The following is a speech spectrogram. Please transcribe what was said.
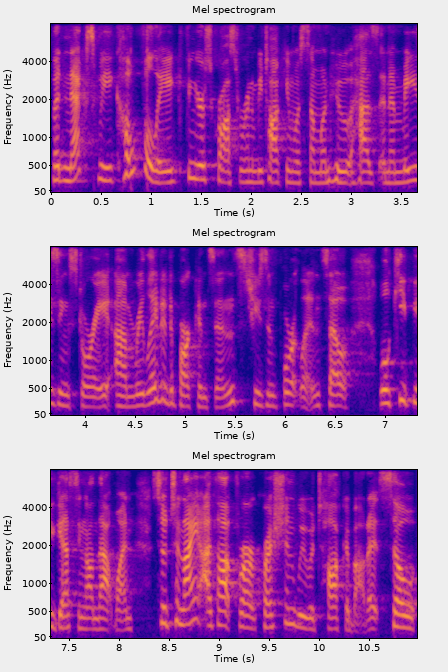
But next week, hopefully, fingers crossed, we're going to be talking with someone who has an amazing story um, related to Parkinson's. She's in Portland. So we'll keep you guessing on that one. So tonight, I thought for our question, we would talk about it. So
